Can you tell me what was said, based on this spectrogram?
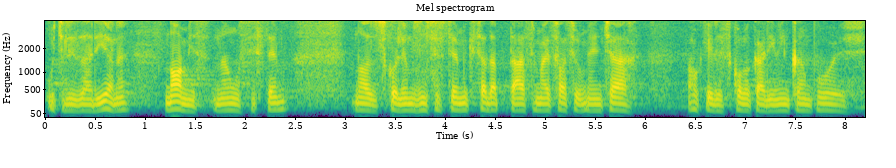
utilizaria, né? nomes, não o sistema, nós escolhemos um sistema que se adaptasse mais facilmente a ao que eles colocariam em campo hoje.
